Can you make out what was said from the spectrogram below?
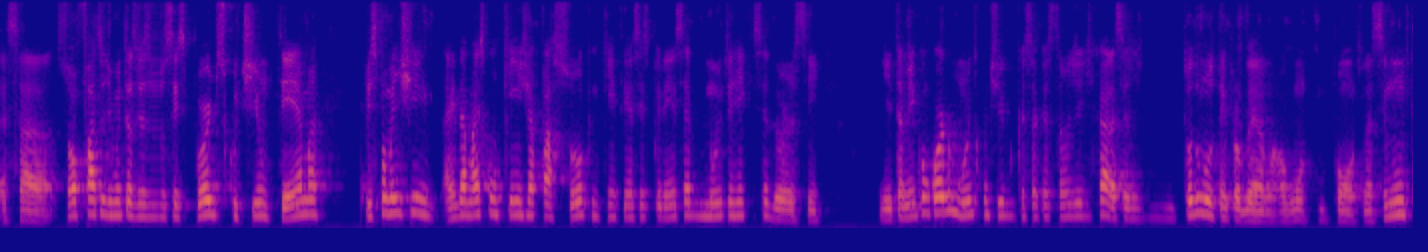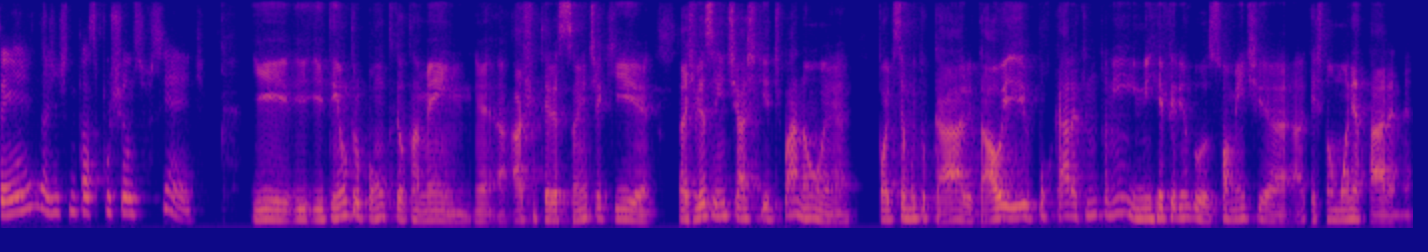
essa só o fato de muitas vezes você expor discutir um tema principalmente ainda mais com quem já passou com quem tem essa experiência é muito enriquecedor assim E também concordo muito contigo com essa questão de que, cara, gente, todo mundo tem problema, algum ponto, né? Se não tem, a gente não está se puxando o suficiente. E, e, e, tem outro ponto que eu também é, acho interessante, é que às vezes a gente acha que, tipo, ah, não, é, pode ser muito caro e tal, e por cara aqui não estou nem me referindo somente à, questão monetária, né?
